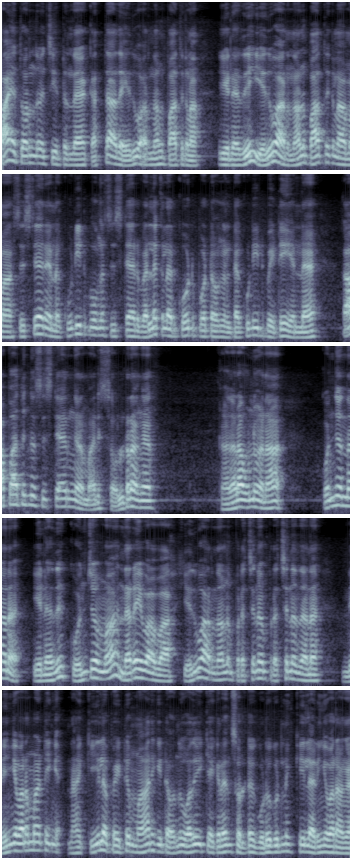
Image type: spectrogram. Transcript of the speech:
வாயை திறந்து வச்சுக்கிட்டு இருந்த? கத்தாத. எதுவாக இருந்தாலும் பார்த்துக்கலாம். எனது எதுவாக இருந்தாலும் பார்த்துக்கலாமா? சிஸ்டர் என்னை கூட்டிகிட்டு போங்க சிஸ்டர். வெள்ளை கலர் கோட்டு போட்டவங்கள்ட்ட கூட்டிகிட்டு போயிட்டு என்ன காப்பாற்றுங்க சிஸ்டருங்கிற மாதிரி சொல்கிறாங்க அதெல்லாம் ஒன்று வேணாம். கொஞ்சம் தானே. என்னது? கொஞ்சமாக நிறைவாவா எதுவாக இருந்தாலும் பிரச்சனை பிரச்சனை தானே. நீங்கள் வரமாட்டீங்க. நான் கீழே போயிட்டு மாறிக்கிட்ட வந்து உதவி கேட்குறேன்னு சொல்லிட்டு குடுகுடுன்னு கீழே இறங்கி வராங்க.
